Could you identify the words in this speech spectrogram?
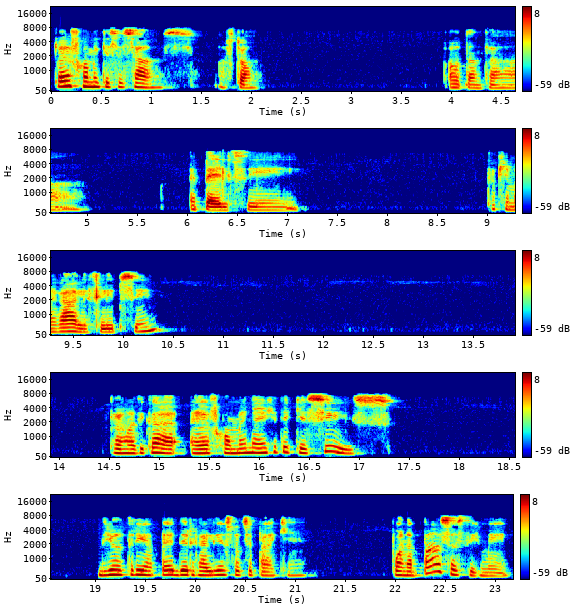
Το εύχομαι και σε εσάς αυτό. Όταν θα επέλθει κάποια μεγάλη θλίψη, πραγματικά εύχομαι να έχετε κι εσείς δύο, τρία, πέντε εργαλεία στο τσεπάκι που ανα πάσα στιγμή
